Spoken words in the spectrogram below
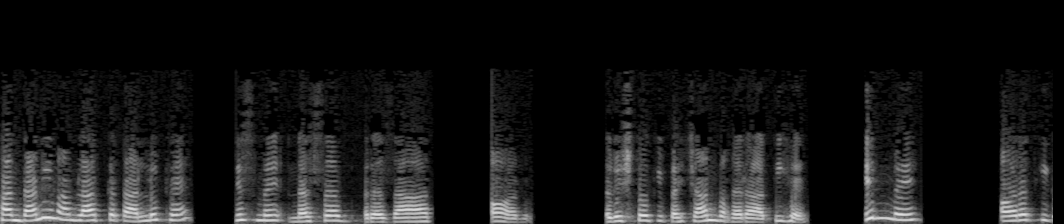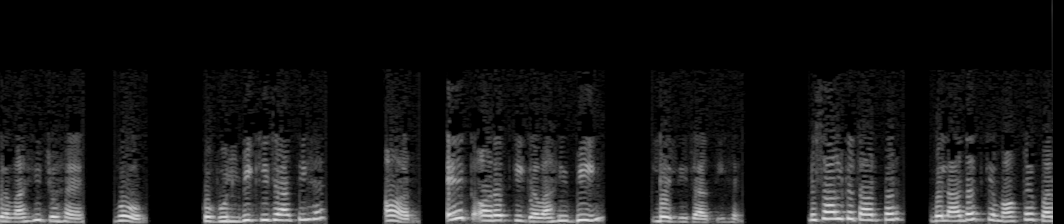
خاندانی معاملات کا تعلق ہے، جس میں نصب رضاط اور رشتوں کی پہچان وغیرہ آتی ہے، ان میں عورت کی گواہی جو ہے، وہ قبول بھی کی جاتی ہے، اور ایک عورت کی گواہی بھی لے لی جاتی ہے۔ مثال کے طور پر ولادت کے موقع پر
